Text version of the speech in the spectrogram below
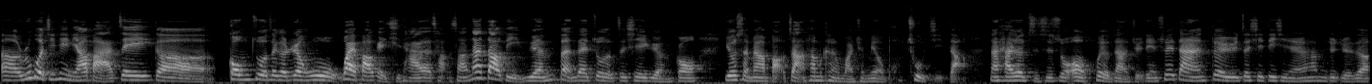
呃，如果今天你要把这一个工作这个任务外包给其他的厂商，那到底原本在做的这些员工有什么样的保障？他们可能完全没有触及到，那他就只是说哦会有这样的决定。所以当然对于这些地勤人员，他们就觉得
